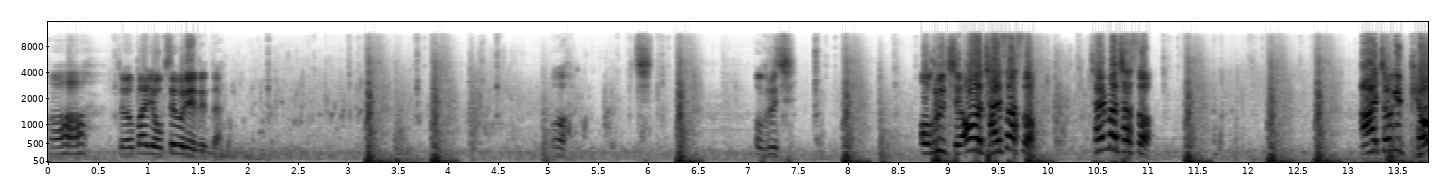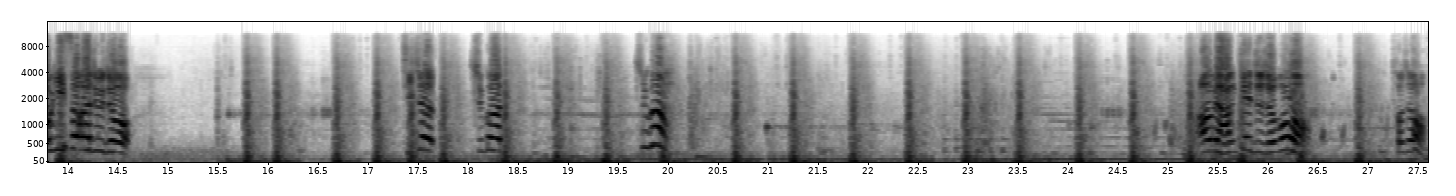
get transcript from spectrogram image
아, 저거 빨리 없애버려야 된다. 어, 미친. 어, 그렇지. 어, 그렇지. 어, 잘 쐈어. 잘 맞췄어. 아 저기 벽이 있어가지고 저 뒤져 죽어 죽어 아 왜 안 깨져 저거 터져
